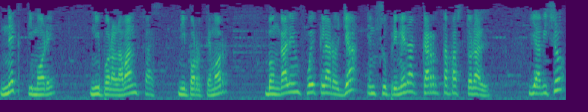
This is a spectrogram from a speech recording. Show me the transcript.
nec timore, ni por alabanzas ni por temor, von Galen fue claro ya en su primera carta pastoral y avisó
